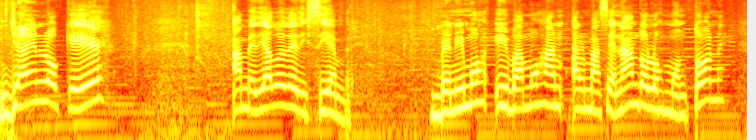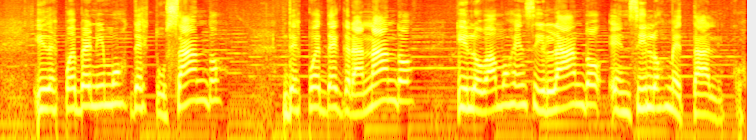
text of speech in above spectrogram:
ya en lo que es a mediados de diciembre. Venimos y vamos almacenando los montones y después venimos destuzando, después desgranando y lo vamos ensilando en silos metálicos.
